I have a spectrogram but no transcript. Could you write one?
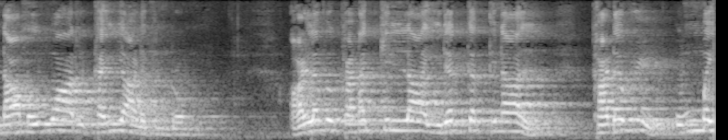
நாம் எவ்வாறு கையாளுகின்றோம்? அளவு கணக்கில்லா இரக்கத்தினால் கடவுள் உம்மை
